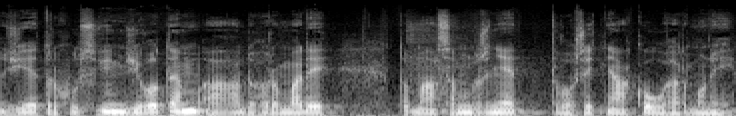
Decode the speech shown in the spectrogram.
žije trochu svým životem a dohromady to má samozřejmě tvořit nějakou harmonii.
